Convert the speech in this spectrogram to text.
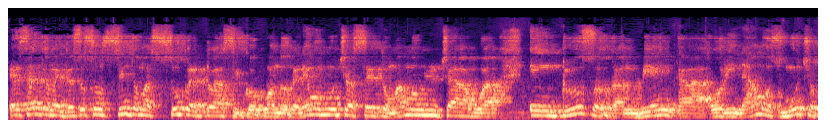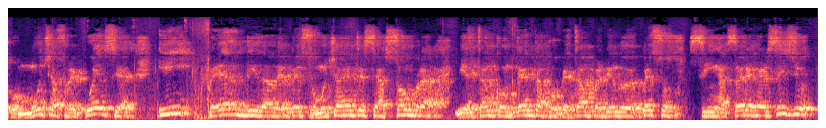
Exactamente, esos son síntomas súper clásicos. Cuando tenemos mucha sed, tomamos mucha agua e incluso también ah, orinamos mucho con mucha frecuencia y pérdida de peso. Mucha gente se asombra y están contentas porque están perdiendo de peso sin hacer ejercicio.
